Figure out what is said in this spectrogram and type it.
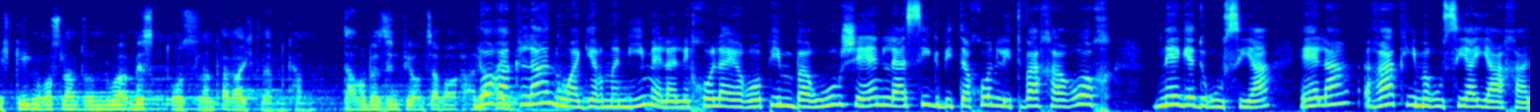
Nicht gegen Russland, sondern nur mit Russland erreicht werden kann. darüber sind wir uns aber auch alle לא רק לנו הגרמנים, אלא לכל האירופים ברור שאין להשיג ביטחון לטווח ארוך נגד רוסיה, אלא רק עם רוסיה יחד.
